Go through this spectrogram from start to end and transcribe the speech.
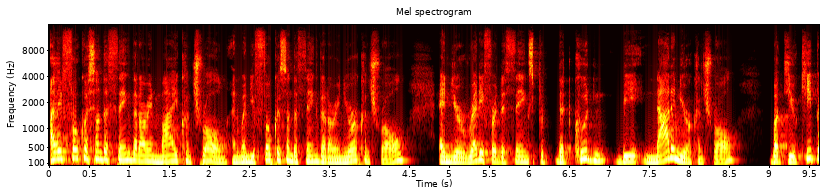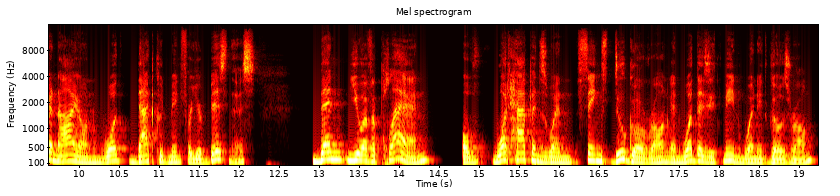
I focus on the things that are in my control. And when you focus on the things that are in your control and you're ready for the things that couldn't be not in your control, but you keep an eye on what that could mean for your business, then you have a plan of what happens when things do go wrong and what does it mean when it goes wrong.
